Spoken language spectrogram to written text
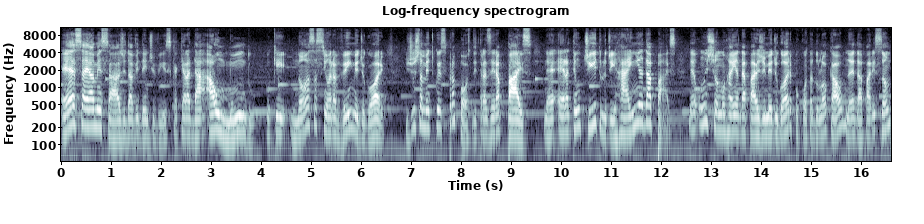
Essa é a mensagem da vidente Visca que ela dá ao mundo, porque Nossa Senhora veio em Medjugorje justamente com esse propósito de trazer a paz. Né? Ela tem um título de Rainha da Paz. Né? Uns chamam Rainha da Paz de Medjugorje por conta do local, né, da aparição,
